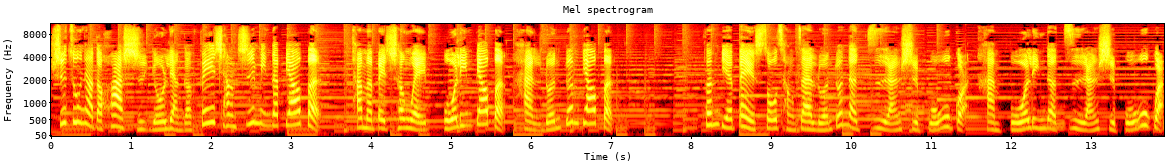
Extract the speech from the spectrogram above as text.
始祖鸟的化石有两个非常知名的标本，它们被称为柏林标本和伦敦标本。分别被收藏在伦敦的自然史博物馆和柏林的自然史博物馆。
